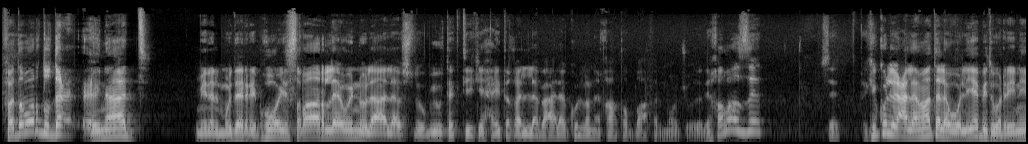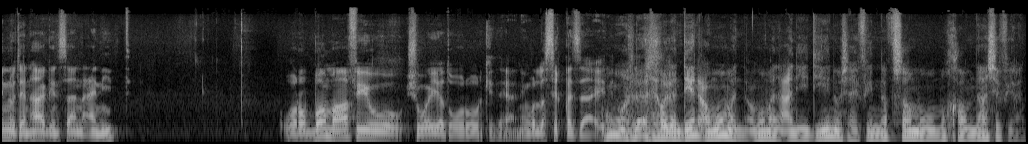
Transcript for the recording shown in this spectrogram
فده برضه ده عناد من المدرب. هو إصرار له إنه لا لا أسلوبي وتكتيكي حيتغلب على كل نقاط الضعف الموجودة دي. خلاص زيت زيت لكن كل العلامات الأولية بتوريني إنه تنهاج إنسان عنيد. وربما فيه شوية غرور كده يعني ولا ثقة زائدة. هم الهولنديين عموما عموما عنيدين وشايفين نفسهم ومخهم ناشف يعني.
